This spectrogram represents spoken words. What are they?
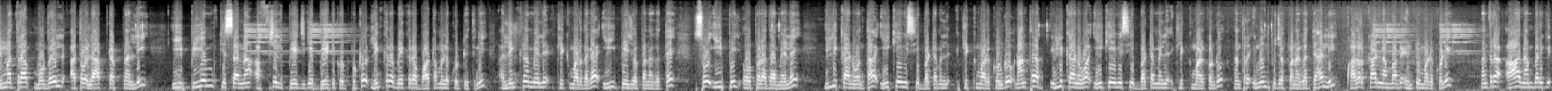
ನಿಮ್ಮ ಹತ್ರ ಮೊಬೈಲ್ ಅಥವಾ ಲ್ಯಾಪ್ಟಾಪ್ನಲ್ಲಿ ಈ ಪಿ ಎಂ ಕಿಸಾನ್ ಅಫಿಷಿಯಲ್ ಪೇಜ್ಗೆ ಭೇಟಿ ಕೊಟ್ಬಿಟ್ಟು ಲಿಂಕ್ನ ಬೇಕಾದ್ರೆ ಬಾಟಮ್ ಅಲ್ಲಿ ಕೊಟ್ಟಿರ್ತೀನಿ. ಆ ಲಿಂಕ್ನ ಮೇಲೆ ಕ್ಲಿಕ್ ಮಾಡಿದಾಗ ಈ ಪೇಜ್ ಓಪನ್ ಆಗುತ್ತೆ. ಸೊ ಈ ಪೇಜ್ ಓಪನ್ ಆದ ಮೇಲೆ ಇಲ್ಲಿ ಕಾಣುವಂತಹ E K Y C button ಮೇಲೆ ಕ್ಲಿಕ್ ಮಾಡಿಕೊಂಡು ನಂತರ ಇಲ್ಲಿ ಕಾಣುವ E K Y C button ಮೇಲೆ ಕ್ಲಿಕ್ ಮಾಡಿಕೊಂಡು ನಂತರ ಇನ್ನೊಂದು ಪೇಜ್ ಓಪನ್ ಆಗುತ್ತೆ. ಅಲ್ಲಿ ಆಧಾರ್ ಕಾರ್ಡ್ ನಂಬರ್ನ ಎಂಟ್ರಿ ಮಾಡ್ಕೊಳ್ಳಿ. ನಂತರ ಆ ನಂಬರ್ಗೆ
